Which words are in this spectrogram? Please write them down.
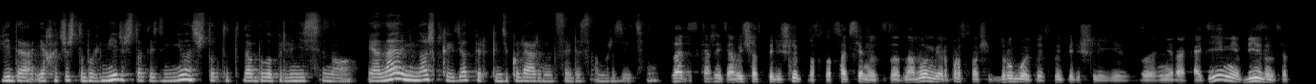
вида «я хочу, чтобы в мире что-то изменилось, что-то туда было привнесено». И она немножко идет перпендикулярно цели саморазвития. Надя, скажите, а вы сейчас перешли просто вот совсем из одного мира, просто вообще в другой, то есть вы перешли из мира академии, бизнеса.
